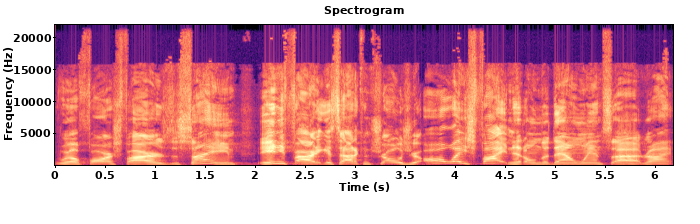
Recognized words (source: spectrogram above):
well, forest fire is the same. Any fire that gets out of control is you're always fighting it on the downwind side, right?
